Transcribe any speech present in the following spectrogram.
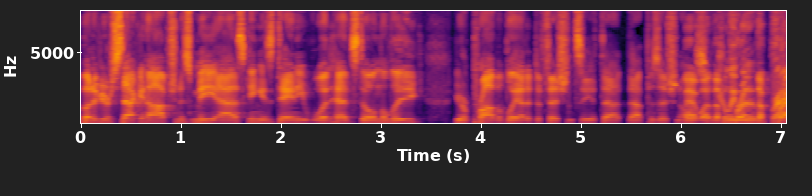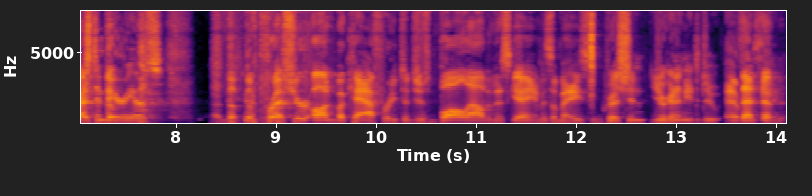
but if your second option is me asking, is Danny Woodhead still in the league? You're probably at a deficiency at that that position. Man, Also, well, the Can we pre- move the Braxton the- Berrios? the, the pressure on McCaffrey to just ball out in this game is amazing. Christian, you're going to need to do That everything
